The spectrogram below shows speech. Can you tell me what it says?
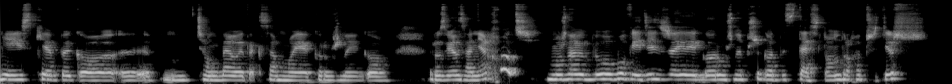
miejskie by go y, ciągnęły tak samo jak różne jego rozwiązania, choć można by było powiedzieć, że jego różne przygody z Teslą trochę przecież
